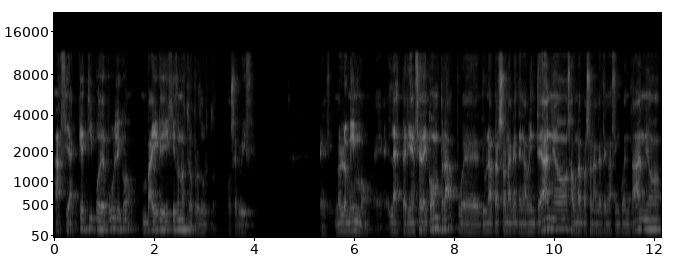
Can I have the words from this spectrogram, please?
hacia qué tipo de público va a ir dirigido nuestro producto o servicio. Es decir, no es lo mismo eh, la experiencia de compra pues, de una persona que tenga 20 años a una persona que tenga 50 años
